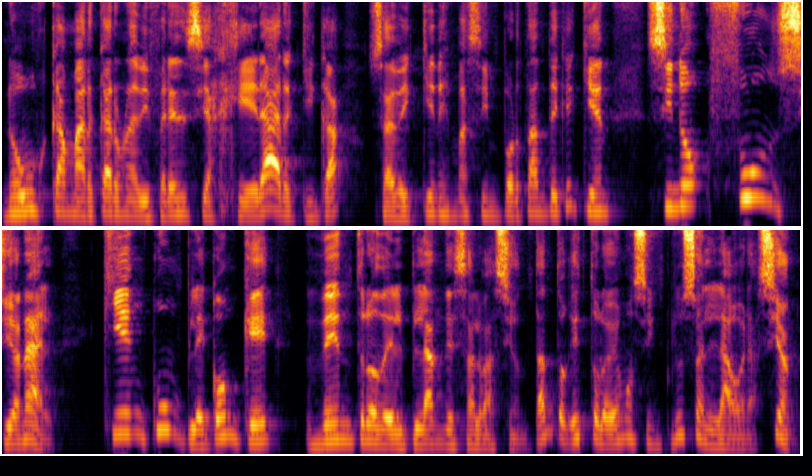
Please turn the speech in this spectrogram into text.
no busca marcar una diferencia jerárquica, o sea, de quién es más importante que quién, sino funcional. ¿Quién cumple con qué dentro del plan de salvación? Tanto que esto lo vemos incluso en la oración.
